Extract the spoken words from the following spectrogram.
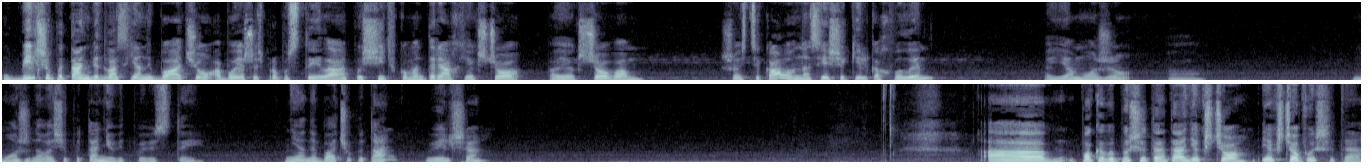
більше питань від вас я не бачу, або я щось пропустила. Пишіть в коментарях, якщо, якщо вам щось цікаво. У нас є ще кілька хвилин. Я можу, е, можу на ваші питання відповісти. Ні, не бачу питань більше. А, поки ви пишете, та, якщо, якщо пишете,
